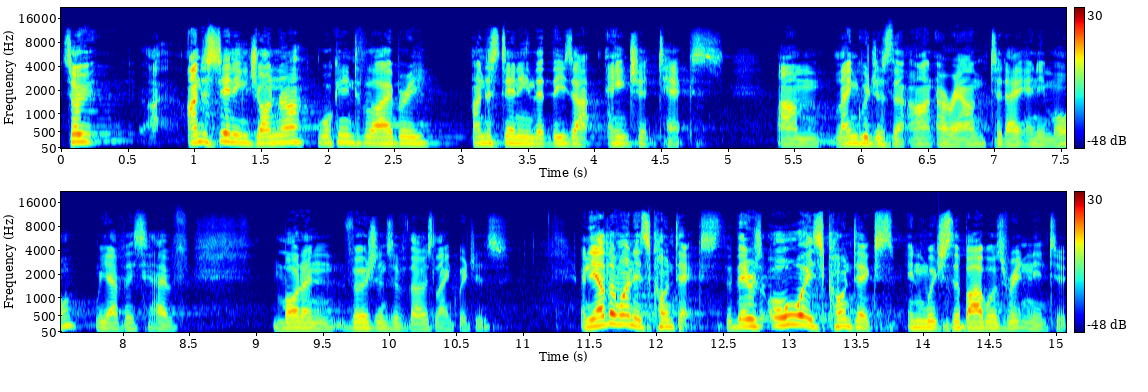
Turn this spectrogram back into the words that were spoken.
So, uh, understanding genre, walking into the library, understanding that these are ancient texts, um, languages that aren't around today anymore. We have, have modern versions of those languages. And the other one is context. There is always context in which the Bible is written into.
